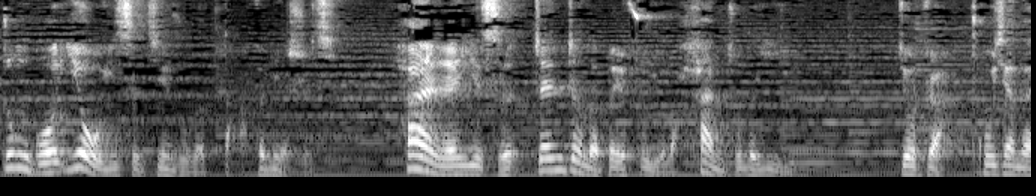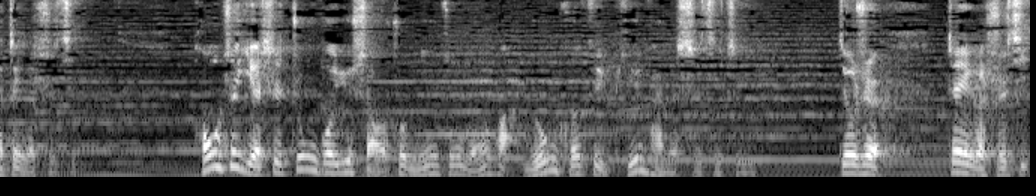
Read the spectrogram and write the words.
中国又一次进入了大分裂时期，汉人一词真正的被赋予了汉族的意义，就是啊出现在这个时期。同时，也是中国与少数民族文化融合最频繁的时期之一。就是这个时期，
